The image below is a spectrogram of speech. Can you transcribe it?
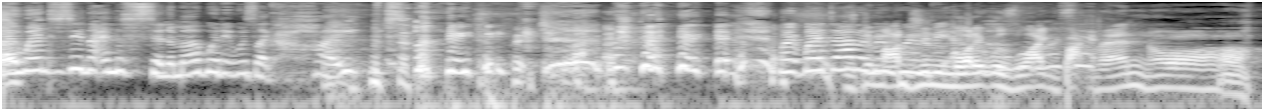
yeah. I went to see that in the cinema when it was like hyped." like my dad, remember Imagine what it was oh, like was back it? then. Oh,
